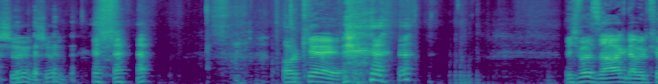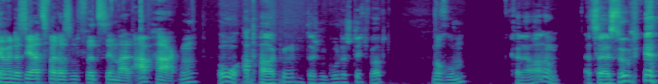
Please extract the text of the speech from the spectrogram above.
schön, schön. okay. Ich würde sagen, damit können wir das Jahr 2014 mal abhaken. Oh, abhaken, das ist ein gutes Stichwort. Warum? Keine Ahnung. Erzählst du mir?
